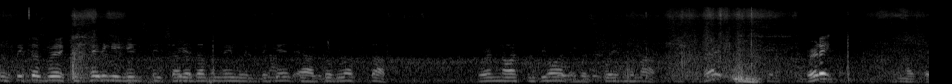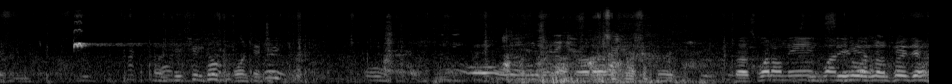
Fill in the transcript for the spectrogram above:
Just because we're competing against each other doesn't mean we forget our good luck stuff. We're nice and tight and we're squeezing them up. Okay? Ready? One, two, three, go. One, two, three. So it's one on the end, one here.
